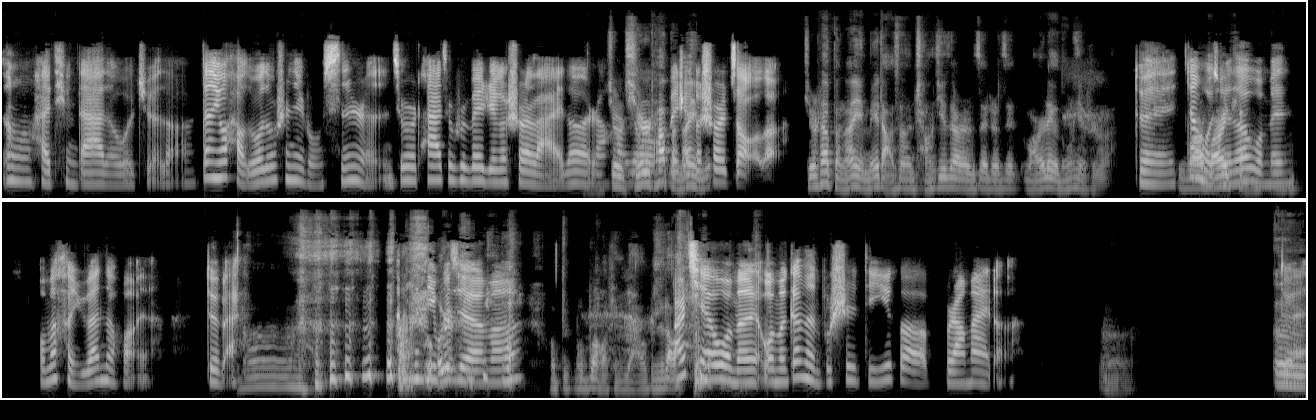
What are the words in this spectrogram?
嗯，还挺大的，我觉得。但有好多都是那种新人，就是他就是为这个事儿来的，然后就是其实他为这个事儿走了。其实他本来也没打算长期在这在这在玩这个东西，是吧？对，但我觉得我们我们很冤得慌呀，对吧？啊，你不觉得吗？我不我不好评价，我不知道。而且我们我们根本不是第一个不让卖的。嗯。对，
